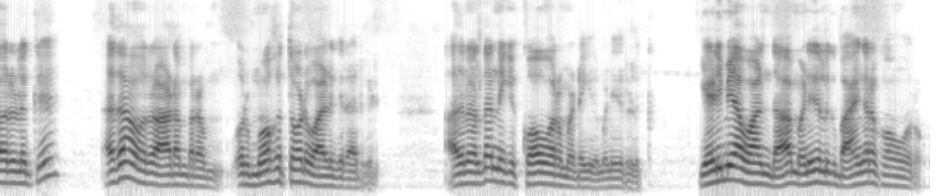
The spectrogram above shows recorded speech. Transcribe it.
அவர்களுக்கு அதுதான் ஒரு ஆடம்பரம் ஒரு மோகத்தோடு வாழ்கிறார்கள். அதனால தான் இன்றைக்கி கோபம் வர மாட்டேங்குது மனிதர்களுக்கு. எளிமையாக வாழ்ந்தால் மனிதர்களுக்கு பயங்கர கோபம் வரும்.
